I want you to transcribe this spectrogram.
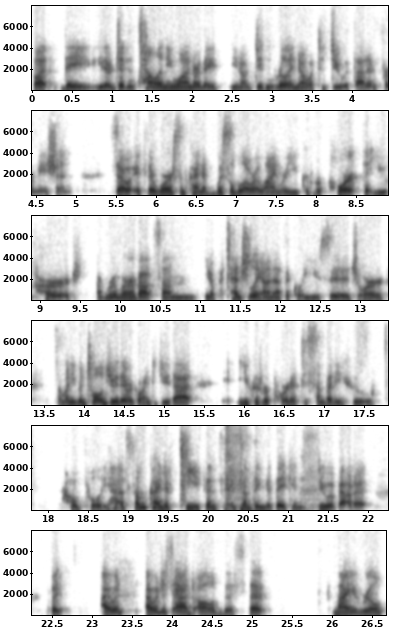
but they either didn't tell anyone or they, you know, didn't really know what to do with that information. So if there were some kind of whistleblower line where you could report that you've heard a rumor about some, you know, potentially unethical usage or someone even told you they were going to do that, you could report it to somebody who hopefully has some kind of teeth and, and something that they can do about it. But I would I would just add to all of this that my real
